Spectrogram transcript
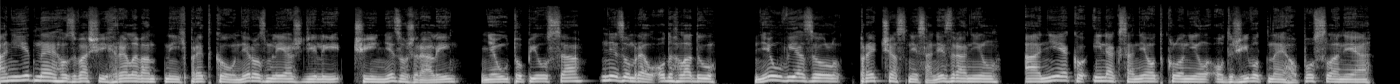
Ani jedného z vašich relevantných predkov nerozmliaždili či nezožrali, neutopil sa, nezomrel od hladu, neuviazol, predčasne sa nezranil a nejako inak sa neodklonil od životného poslania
